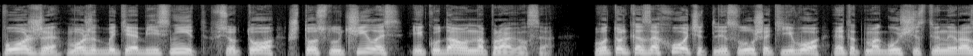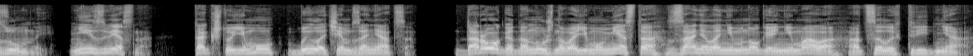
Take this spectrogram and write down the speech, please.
позже, может быть, и объяснит все то, что случилось и куда он направился. Вот только захочет ли слушать его этот могущественный разумный, неизвестно. Так что ему было чем заняться. Дорога до нужного ему места заняла ни много и ни мало, а целых три дня.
